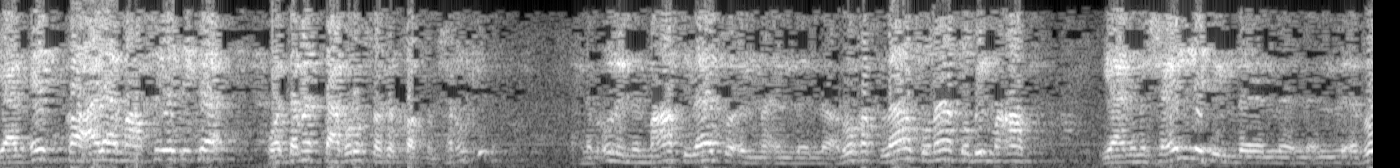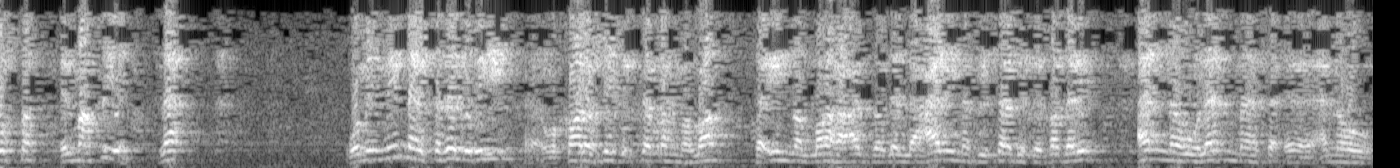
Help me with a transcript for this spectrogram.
يعني ابقى على معصيتك وتمتع برخصة القصر. مش هنقول كده. إحنا بنقول إن المعاصي لا ت... الرخص لا تناط بالمعاصي. يعني مش علة الرخصة المعصية. لا. ومن مما يستدل به وقال الشيخ الإسلام رحمه الله فإن الله عز وجل علم في سابق قدره أنه لما أنه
